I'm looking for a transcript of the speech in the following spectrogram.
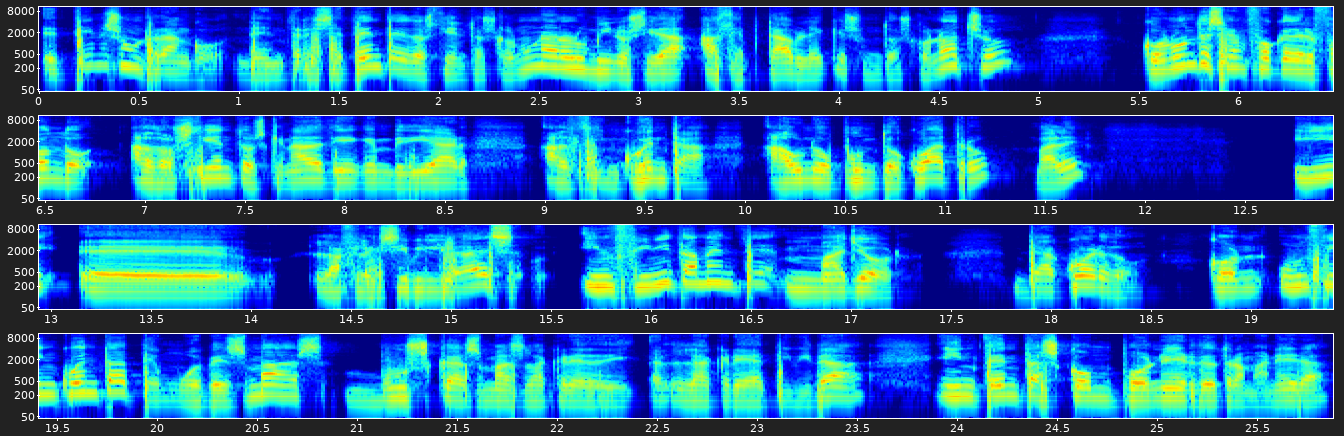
Eh, tienes un rango de entre 70 y 200 con una luminosidad aceptable, que es un 2,8, con un desenfoque del fondo a 200, que nada tiene que envidiar al 50 a 1.4, ¿vale? Y eh, la flexibilidad es infinitamente mayor. De acuerdo, con un 50 te mueves más, buscas más la, la creatividad, intentas componer de otra manera.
